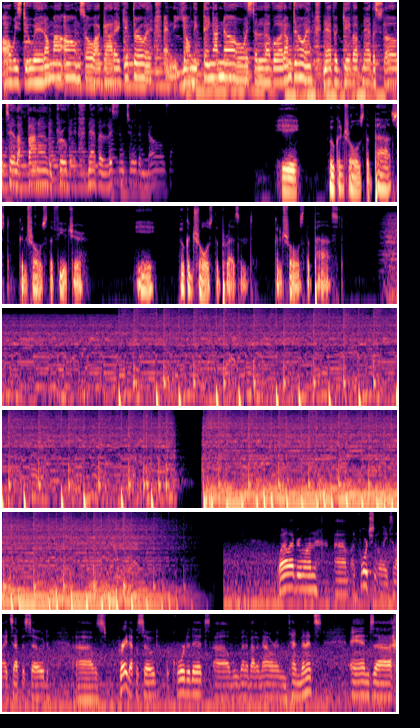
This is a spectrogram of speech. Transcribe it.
Always do it on my own, so I gotta get through it. And the only thing I know is to love what I'm doing. Never give up, never slow till I finally prove it. Never listen to the no's. He who controls the past controls the future. He who controls the present controls the past. Well, everyone, um, unfortunately, tonight's episode uh, was a great episode. Recorded it. Uh, we went about an hour and 10 minutes. And uh,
